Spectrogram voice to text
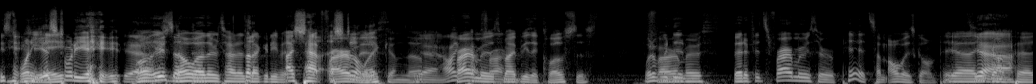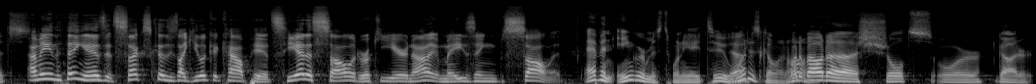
He's He 28. is 28. Yeah. Well, there's up no there. other tight ends I could even. I, st- Pat I still Freiermuth. like him though. Yeah, I like Pat Freiermuth might be the closest. What if we did? Freiermuth. But if it's Freiermuth or Pitts, I'm always going Pitts. Yeah, Yeah. you got Pitts. I mean, the thing is, it sucks because he's like, you look at Kyle Pitts. He had a solid rookie year, not amazing, solid. Evan Engram is 28 too. Yeah. What is going on? What about uh Schultz or Goedert?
